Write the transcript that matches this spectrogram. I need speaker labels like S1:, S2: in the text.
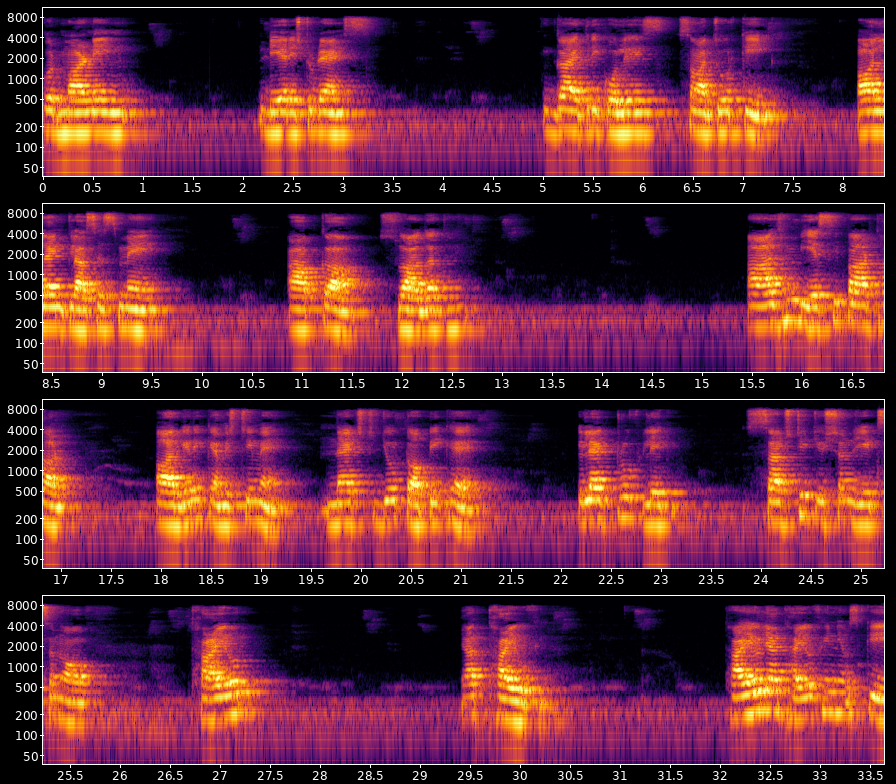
S1: Good morning dear students Gayatri college Sanchore की online classes में आपका स्वागत है। आज हम BSc part third, organic chemistry में नेक्स्ट जो टॉपिक है, electrophilic substitution reaction of thiol या थायोफिन। थायोल या थायोफिन उसकी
